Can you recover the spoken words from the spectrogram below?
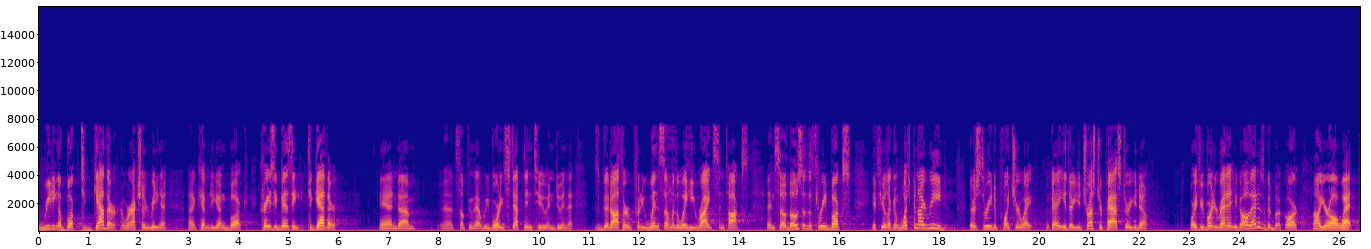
reading a book together. And we're actually reading a, a Kevin DeYoung book, Crazy Busy, together. And um, uh, it's something that we've already stepped into in doing that. He's a good author, pretty winsome in the way he writes and talks. And so those are the three books. If you're looking, what can I read? There's three to point your way. Okay? Either you trust your pastor or you don't. Or if you've already read it, you go, oh, that is a good book. Or, oh, you're all wet.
